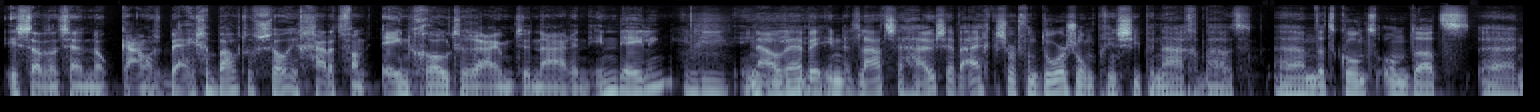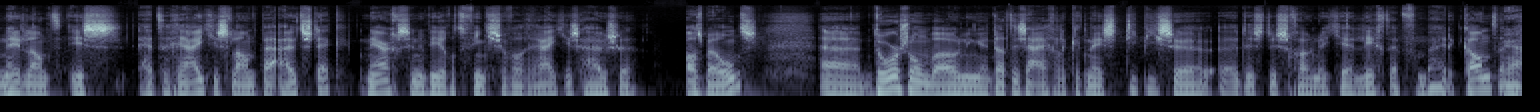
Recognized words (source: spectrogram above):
is dat, zijn er ook kamers bijgebouwd of zo? Gaat het van één grote ruimte naar een indeling? In die, in nou, die- we hebben in het laatste huis hebben we eigenlijk een soort van doorzonprincipe nagebouwd. Ehm, dat komt omdat eh, Nederland is het rijtjesland bij uitstek. Nergens in de wereld vind je zoveel rijtjeshuizen als bij ons. Eh, doorzonwoningen, dat is eigenlijk het meest typische. eh, dus, dus gewoon dat je licht hebt van beide kanten. Ja.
